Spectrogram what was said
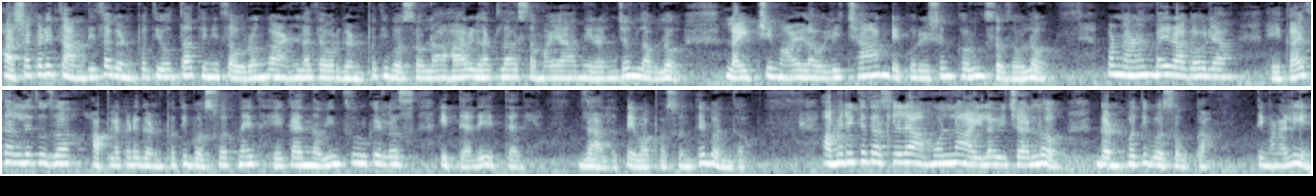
आशाकडे चांदीचा गणपती होता. तिने चौरंग आणला त्यावर गणपती बसवला हार घातला समया निरंजन लावलं लाईटची माळ लावली छान डेकोरेशन करून सजवलं. पण नणनबाई रागावल्या. हे काय चाललंय तुझं? आपल्याकडे गणपती बसवत नाहीत हे काय नवीन सुरू केलंस? इत्यादी इत्यादी. झालं तेव्हापासून ते बंद. अमेरिकेत असलेल्या अमोलनं आईला विचारलं गणपती बसव का? ती म्हणाली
